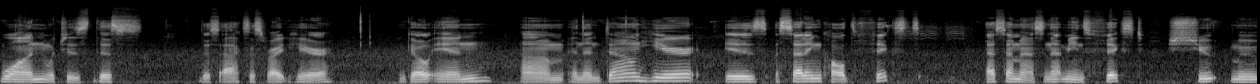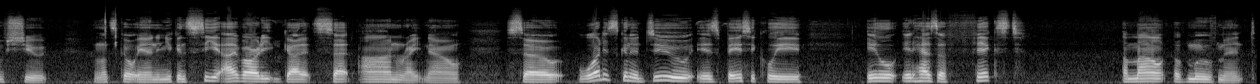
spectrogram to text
1 which is this this axis right here. Go in um, and then down here is a setting called fixed SMS and that means fixed shoot move shoot. And let's go in and you can see I've already got it set on right now. So what it's going to do is basically it'll it has a fixed amount of movement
